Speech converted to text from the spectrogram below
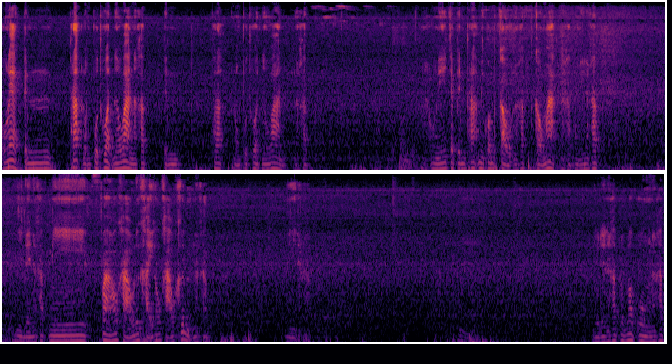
องค์แรกเป็นพระหลวงปู่ทวดเนื้อว่านนะครับ เป็นพระหลวงปู่ทวดเนื้อว่านนะครับอ่าองค์นี้จะเป็นพระมีความเก่านะครับ เก่ามากนะครับองค์นี้นะครับ นี่เลยนะครับ มีฝ้าขาวๆหรือไข่ขาวๆขึ้นนะครับนี่นะครับดูเลยนะครับ รอบๆองค์นะครับ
